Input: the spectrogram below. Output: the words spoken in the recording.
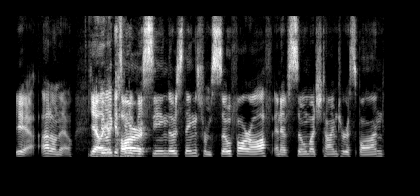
yeah, I don't know. Yeah, I feel like, like, a it's going car. to be seeing those things from so far off and have so much time to respond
